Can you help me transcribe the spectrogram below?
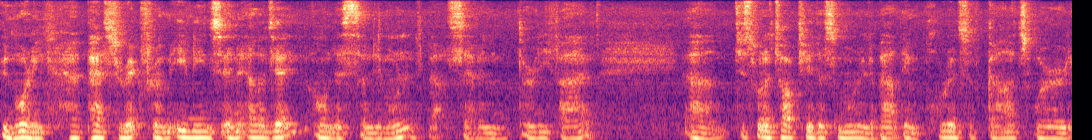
Good morning, uh, Pastor Rick from Evenings in LJ on this Sunday morning. It's about 7.35. Um, just want to talk to you this morning about the importance of God's Word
